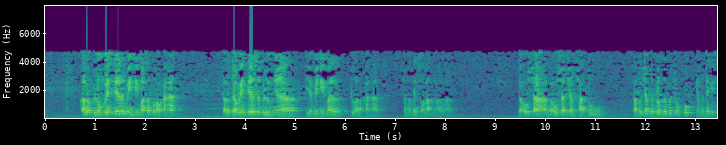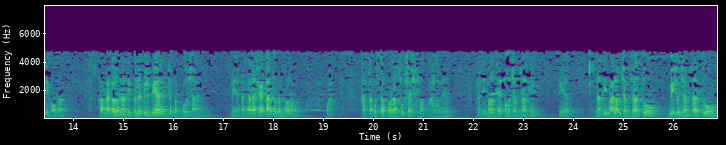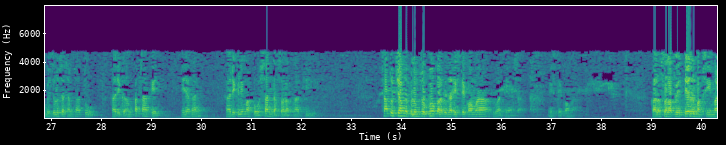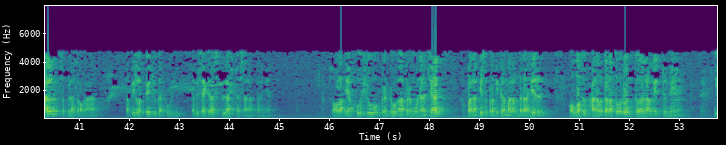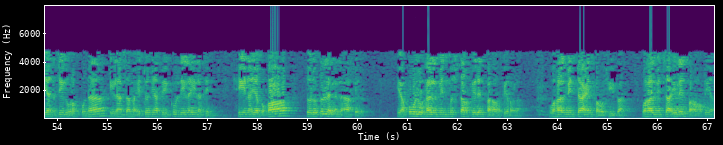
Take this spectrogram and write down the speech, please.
Kalau belum witir minimal satu rakaat. Kalau sudah witir sebelumnya ya minimal dua rakaat. Yang penting sholat malam. Gak usah, gak usah jam satu. Satu jam sebelum subuh cukup. Yang penting istiqomah. Karena kalau nanti berlebih-lebihan cepat bosan. Ya kan? Karena setan itu mendorong. Wah, kata Ustaz orang sukses sholat malam ya. Nanti malam saya bangun jam satu. Iya. Nanti malam jam 1 Besok jam 1 Besok lusa jam 1 Hari keempat sakit Iya kan Hari kelima bosan gak sholat lagi. Satu jam sebelum subuh Kalau bisa istiqomah Luar biasa. Istiqomah. Kalau sholat witir maksimal 11 rakaat. Tapi lebih juga boleh. Tapi saya kira 11 sudah sangat banyak. Sholat yang khusyuk Berdoa, bermunajat Apalagi sepertiga malam terakhir Allah subhanahu wa ta'ala turun ke langit dunia. Yanzilu rabbuna ila sama'i dunya fi kulli lailatin hina yabqa thuluthul lail akhir yaqulu hal min mustaghfirin fa aghfir lahu wa hal min da'in fa ujiba Wahal min sa'ilin fa'utiyah.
